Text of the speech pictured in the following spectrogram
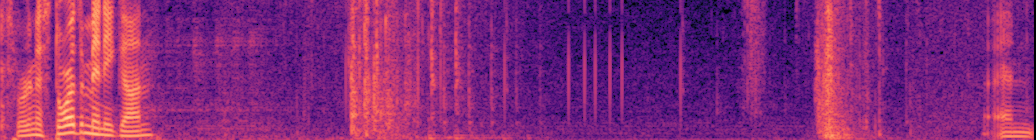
So we're gonna store the minigun. And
